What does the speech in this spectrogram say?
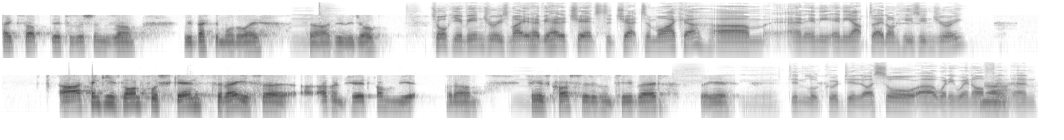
takes up their positions, um, we back them all the way. Mm. So I do the job. Talking of injuries, mate, have you had a chance to chat to Maika? Um, and any any update on his injury? Uh, I think he's gone for scans today, so I haven't heard from him yet. But um, mm. fingers crossed it isn't too bad. But yeah. yeah. Didn't look good, did it? I saw uh, when he went off, no. and, and,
